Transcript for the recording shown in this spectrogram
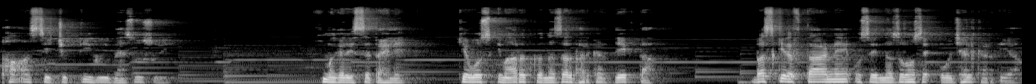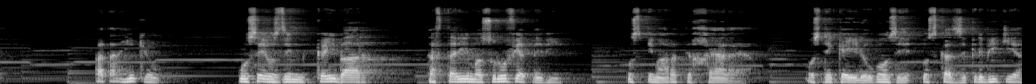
پھانس سی چکتی ہوئی محسوس ہوئی۔ مگر اس سے پہلے کہ وہ اس عمارت کو نظر بھر کر دیکھتا، بس کی رفتار نے اسے نظروں سے اوجھل کر دیا۔ پتہ نہیں کیوں، اسے اس دن کئی بار دفتری مصروفیت میں بھی اس عمارت کا خیال آیا۔ اس نے کئی لوگوں سے اس کا ذکر بھی کیا،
